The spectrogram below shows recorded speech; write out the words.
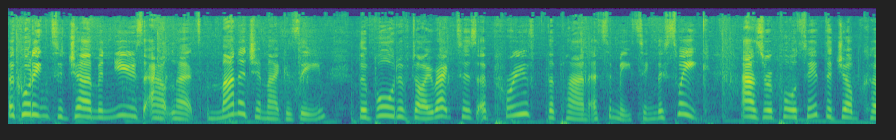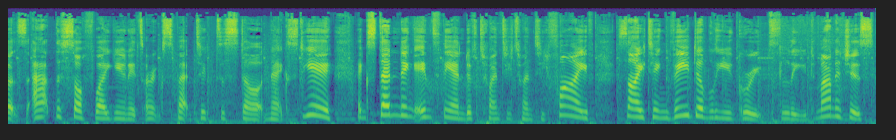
According to German news outlet Manager magazine, the board of directors approved the plan at a meeting this week. As reported, the job cuts at the software unit are expected to start next year, extending into the end of 2025, citing VW Group's lead managers.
